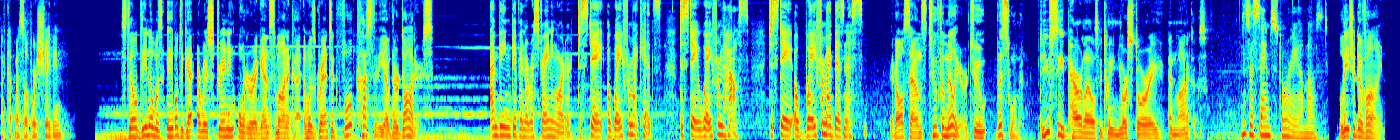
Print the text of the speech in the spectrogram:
I've cut myself worth shaving. Still, Dino was able to get a restraining order against Monica and was granted full custody of their daughters. I'm being given a restraining order to stay away from my kids, to stay away from the house, to stay away from my business. It all sounds too familiar to this woman. Do you see parallels between your story and Monica's? It's the same story almost. Leisha Devine,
